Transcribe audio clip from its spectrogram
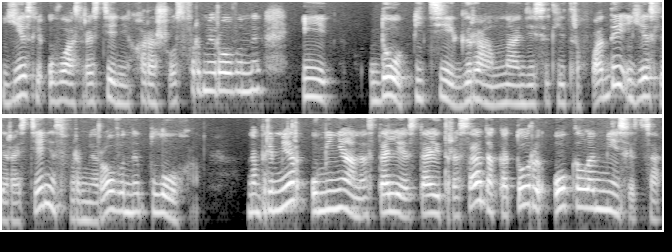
если у вас растения хорошо сформированы, и до 5 грамм на 10 литров воды, если растения сформированы плохо. Например, у меня на столе стоит рассада, который около месяца.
